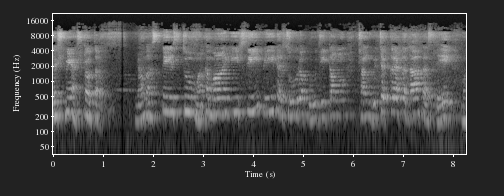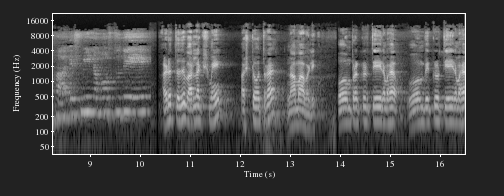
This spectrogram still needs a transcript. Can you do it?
லட்சுமி அஷ்டோத்தரம் நமஸ்தேஸ்து மகமாயி ஸ்ரீ பீட சூர பூஜிதம் சங்கு சக்கர கதா ஹஸ்தே மகாலட்சுமி நமோஸ்துதே அடுத்தது வரலட்சுமி அஷ்டோத்திர நாமாவளி ஓம் பிரகிருத்தியை நமக ஓம் விக்ருத்தியை நமக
